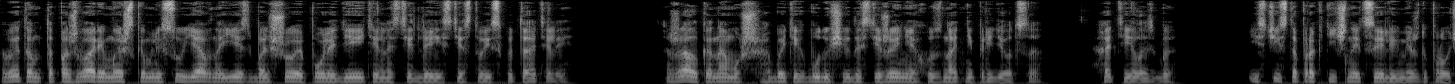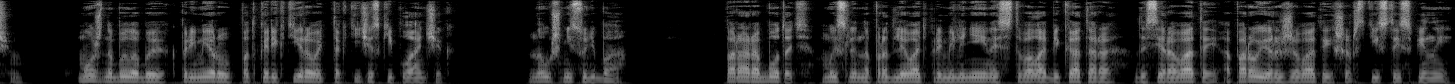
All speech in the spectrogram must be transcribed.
В этом топожваре Мэшском лесу явно есть большое поле деятельности для естествоиспытателей. Жалко нам уж об этих будущих достижениях узнать не придется. Хотелось бы. И с чисто практичной целью, между прочим. Можно было бы, к примеру, подкорректировать тактический планчик. Но уж не судьба. Пора работать, мысленно продлевать прямолинейность ствола бикатора до сероватой, а порой и рыжеватой шерстистой спины.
